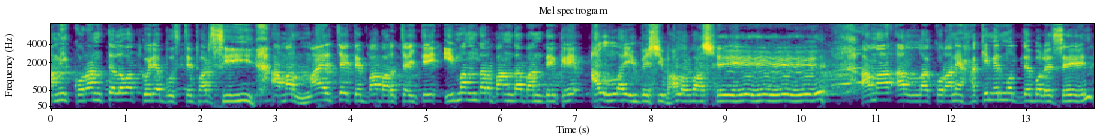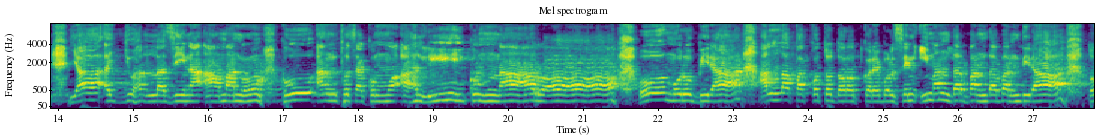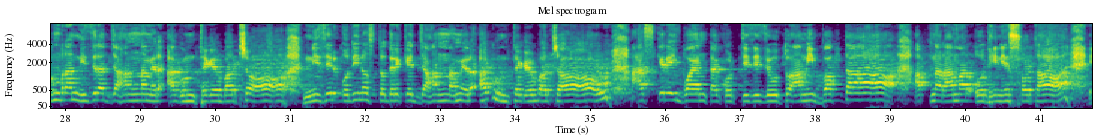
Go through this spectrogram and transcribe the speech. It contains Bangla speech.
আমি কোরআন তেলাওয়াত কইরা বুঝতে পারছি, আমার মায়ের চাইতে বাবার চাইতে ইমানদার বান্দা বান্দিকে আল্লাহ বেশি ভালোবাসে। আমার আল্লাহ কোরআনে হাকিমের মধ্যে বলেছেন, ইয়া আইয়ুহাল্লাযিনা আমানু কু আনফুসাকুম ওয়া আহলিকুম নার। ও মুরব্বীরা, আল্লাহ পাক কত দরদ করে বলছেন, ইমানদার বান্দা বান্দিরা, তোমরা নিজেরা জাহান্নামের আগুন থেকে বাঁচো, নিজের অধীনস্থদেরকে জাহান্নামের আগুন থেকে বাঁচাও। আজকের এই বয়ানটা করতেছি যেহেতু আমি বক্তা, আপনার আমার অধীনে শ্রোতা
